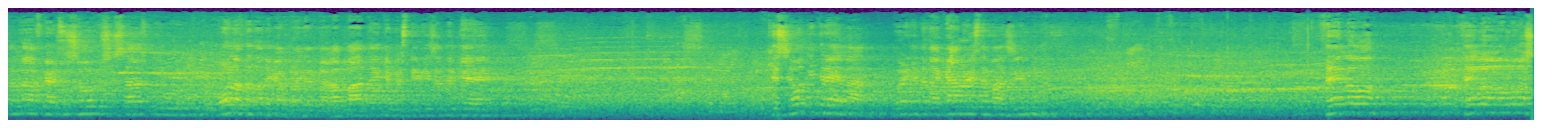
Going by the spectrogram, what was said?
θέλω να ευχαριστήσω όλους εσάς που όλα αυτά τα 10 χρόνια με αγαπάτε και με στηρίζετε και, και σε ό,τι τρέλα που έρχεται να κάνω είστε μαζί μου. Θέλω, θέλω όμως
